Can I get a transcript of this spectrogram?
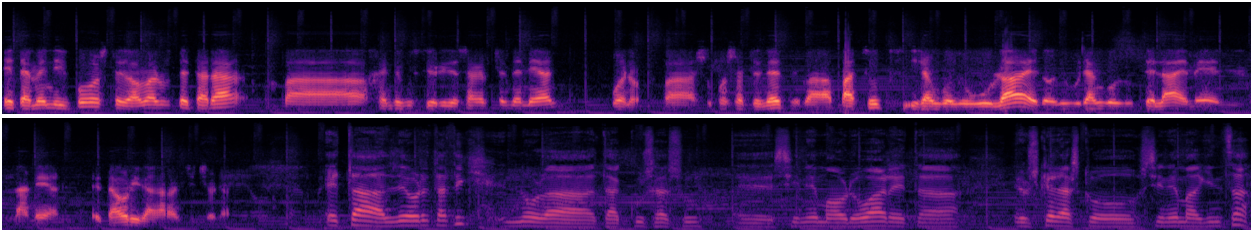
eta hemen dik post edo hamar urtetara, ba, jende guzti hori desagertzen denean, bueno, ba, suposatzen dut, ba, batzuk irango dugula edo irango dutela hemen lanean, eta hori da garrantzitsona. Eta alde horretatik, nola dakusazu e, sinema oroar eta euskarazko sinema gintza?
